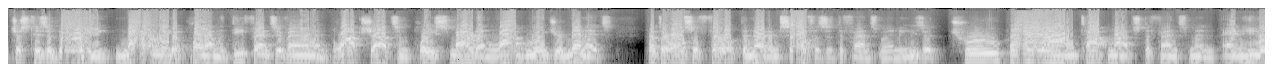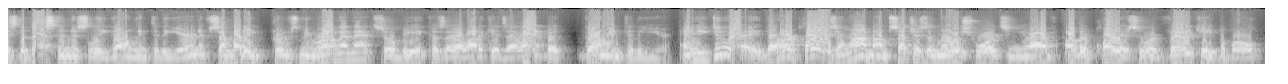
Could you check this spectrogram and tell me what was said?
Just his ability not only to play on the defensive end and block shots and play smart and log major minutes, but to also fill up the net himself as a defenseman. He's a true all-around top-notch defenseman, and he is the best in this league going into the year. And if somebody proves me wrong on that, so be it, because there are a lot of kids I like, but going into the year. And you do, uh, there are players in Rambam, such as a Noah Schwartz, and you have other players who are very capable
